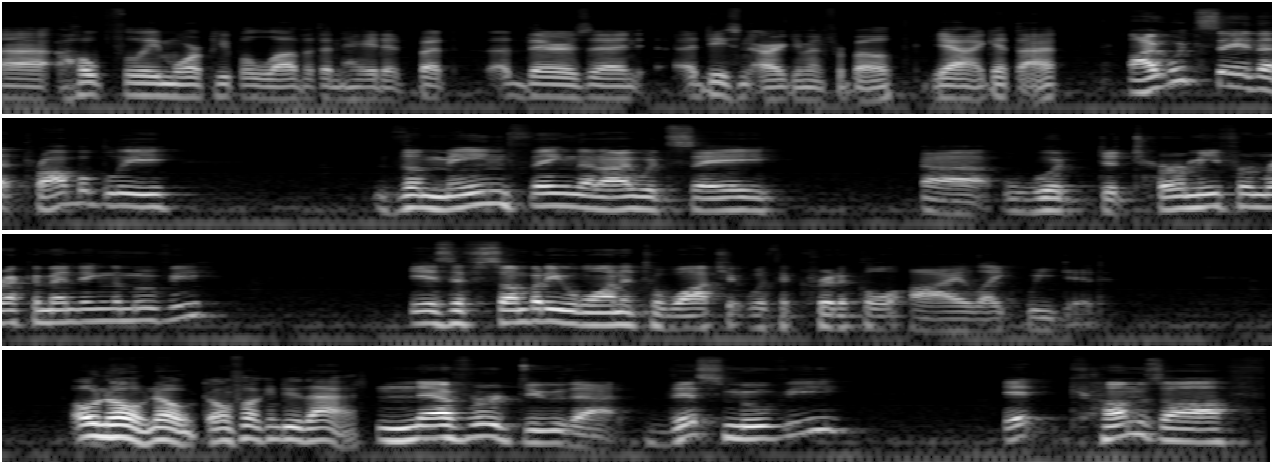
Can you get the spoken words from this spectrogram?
Uh, hopefully, more people love it than hate it, but uh, there's an, a decent argument for both. Yeah, I get that. I would say that probably the main thing that I would say uh, would deter me from recommending the movie is if somebody wanted to watch it with a critical eye like we did. Oh no, no, don't fucking do that. Never do that. This movie, it comes off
